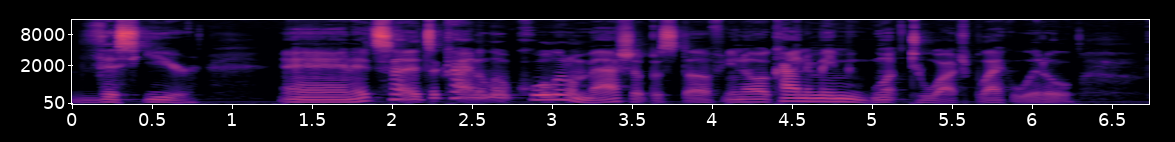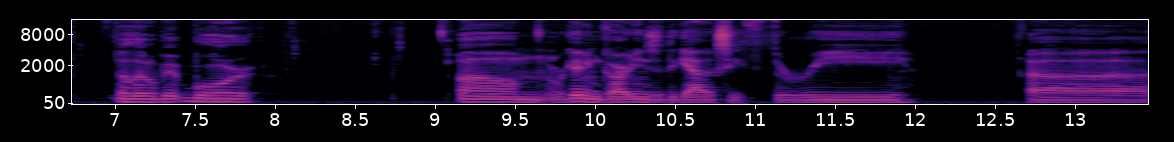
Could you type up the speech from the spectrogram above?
this year. And it's it's a kind of little cool little mashup of stuff. You know, it kind of made me want to watch Black Widow a little bit more. Um, we're getting Guardians of the Galaxy 3. Uh,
